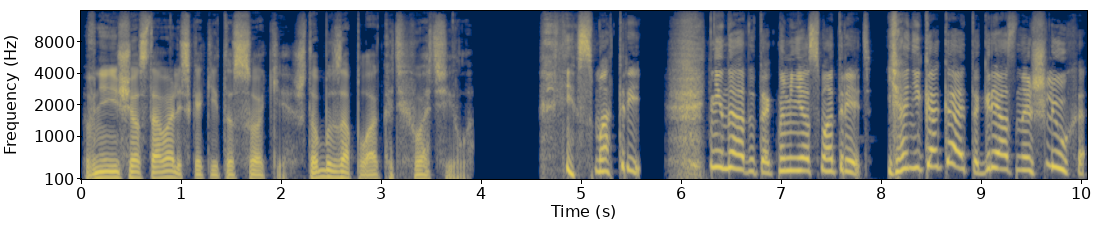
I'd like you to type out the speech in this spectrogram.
В ней еще оставались какие-то соки, чтобы заплакать хватило. «Не смотри!» Не надо так на меня смотреть! Я не какая-то грязная шлюха!»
